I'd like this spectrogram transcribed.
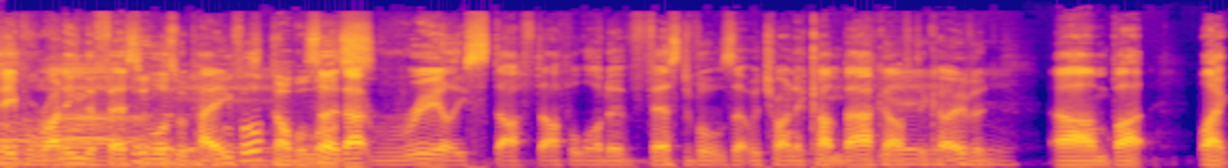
people running the festivals were paying for. Double so loss. that really stuffed up a lot of festivals that were trying to come back after COVID. Um, but like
